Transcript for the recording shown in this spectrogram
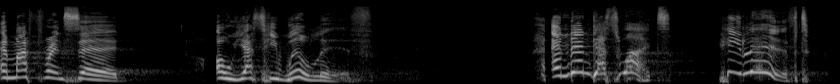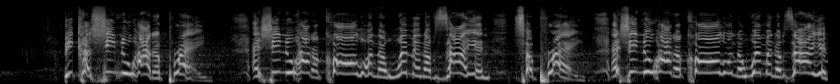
And my friend said, Oh, yes, he will live. And then guess what? He lived because she knew how to pray and she knew how to call on the women of Zion to pray. And she knew how to call on the women of Zion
